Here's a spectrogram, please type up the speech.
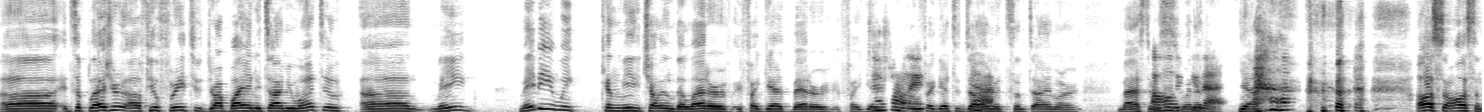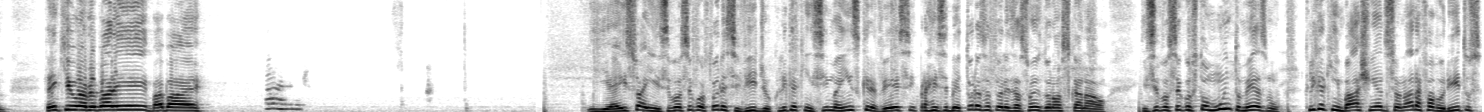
Uh, it's a pleasure. Uh, feel free to drop by anytime you want to. Uh, may, maybe we can meet each other in the ladder if I get better. If I get Definitely. if I get to Diamond yeah. sometime or Masters. I'll whenever. that. Yeah. awesome, awesome. Thank you, everybody. Bye bye. Bye. E é isso aí, se você gostou desse vídeo, clica aqui em cima em inscrever-se para receber todas as atualizações do nosso canal. E se você gostou muito mesmo, clica aqui embaixo em adicionar a favoritos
